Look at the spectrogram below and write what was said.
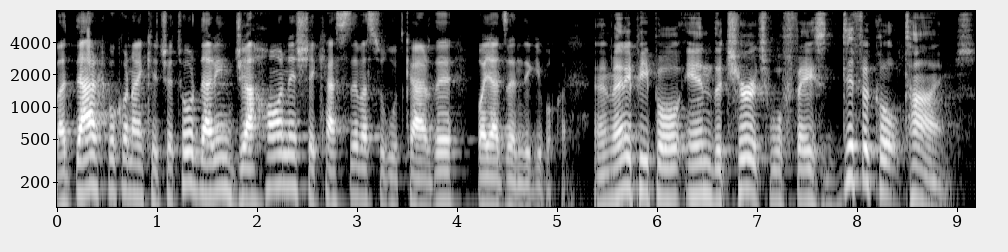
و درک بکنن که چطور در این جهان شکسته و سقوط کرده باید زندگی بکنن And many people in the church will face difficult times.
